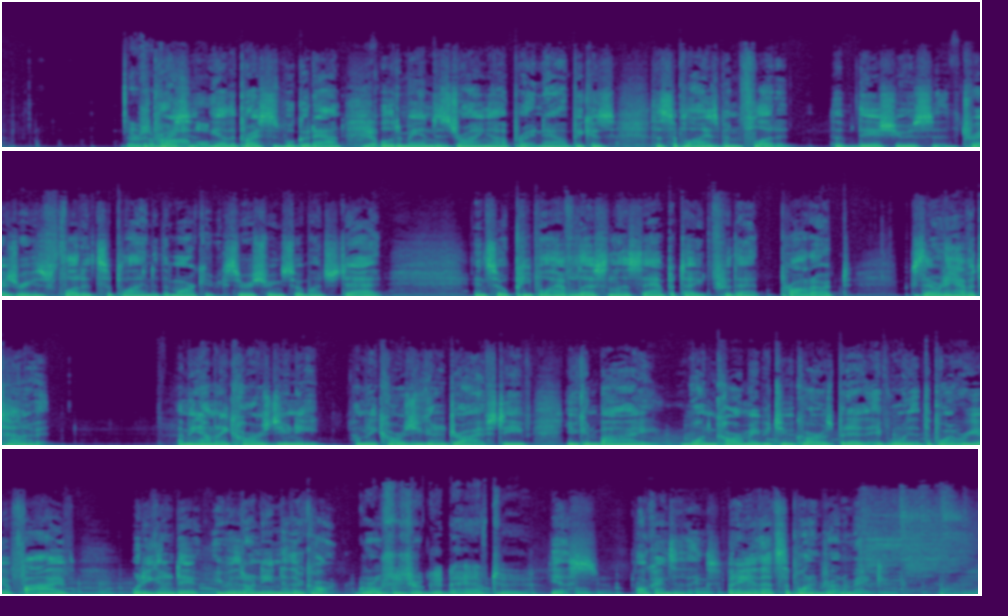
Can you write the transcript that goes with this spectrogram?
there's the a prices, problem. yeah, the prices will go down. Yep. Well, the demand is drying up right now because the supply has been flooded. The, the issue is the Treasury has flooded supply into the market because they're issuing so much debt. And so people have less and less appetite for that product because they already have a ton of it. I mean, how many cars do you need? How many cars are you going to drive, Steve? You can buy one car, maybe two cars, but at, if, at the point where you have five, what are you going to do? You really don't need another car. Groceries are good to have too. Yes, all kinds of things. But anyhow, that's the point I'm trying to make.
